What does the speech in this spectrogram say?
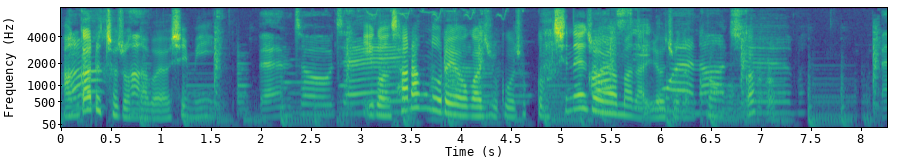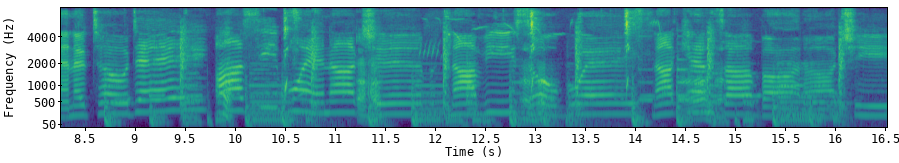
안 가르쳐 줬나 봐요 심이. 이건 사랑 노래여가지고 조금 친해져야만 알려주는 그런 건가? Benetode, asi buena chib, navi so bue, na kenza bana chi.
